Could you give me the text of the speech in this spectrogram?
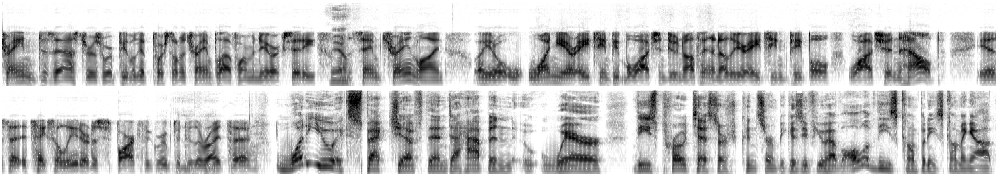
train disasters where people get pushed on a train platform in New York City Yeah. on the same train line. Well, you know, one year 18 people watch and do nothing, another year 18 people watch and help. Is that it takes a leader to spark the group to do the mm-hmm. right thing. What do you expect, Jeff, then to happen where these protests are concerned? Because if you have all of these companies coming out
